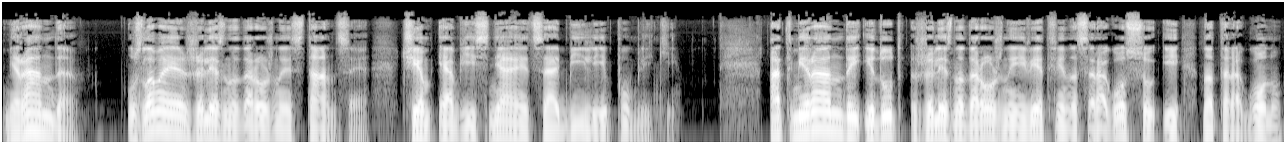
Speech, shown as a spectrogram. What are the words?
Миранда — узловая железнодорожная станция, чем и объясняется обилие публики. От Миранды идут железнодорожные ветви на Сарагоссу и на Тарагону,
